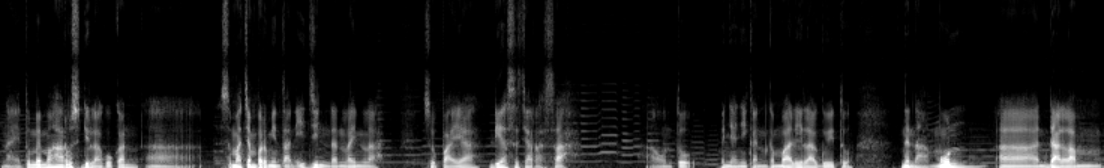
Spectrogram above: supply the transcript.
Nah itu memang harus dilakukan uh, semacam permintaan izin dan lain-lah supaya dia secara sah uh, untuk menyanyikan kembali lagu itu. Dan namun uh, dalam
